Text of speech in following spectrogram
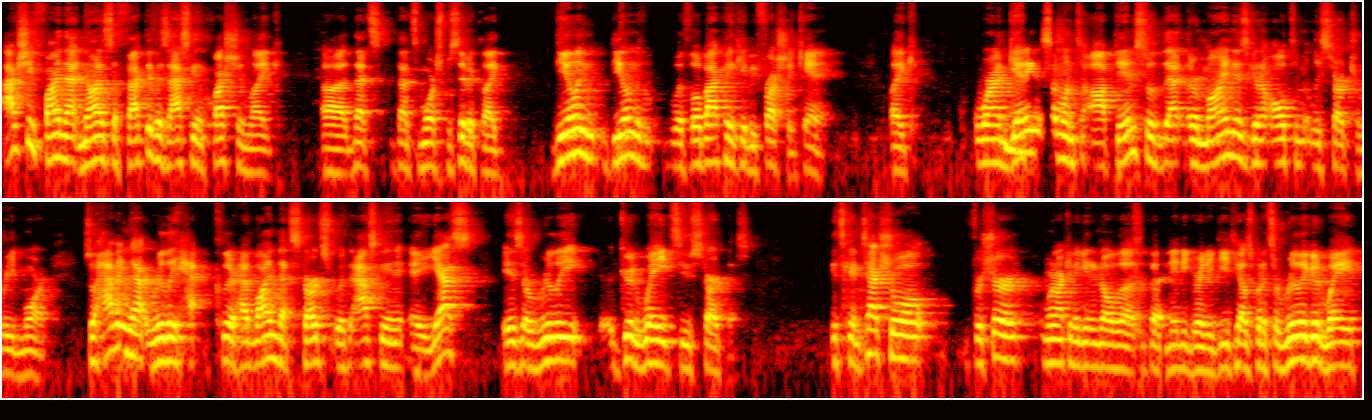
I actually find that not as effective as asking a question like uh, that's that's more specific, like dealing dealing with low back pain can be frustrating, can it? Like where I'm mm-hmm. getting someone to opt in so that their mind is going to ultimately start to read more. So having that really ha- clear headline that starts with asking a yes is a really good way to start this. It's contextual for sure. We're not going to get into all the, the nitty gritty details, but it's a really good way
